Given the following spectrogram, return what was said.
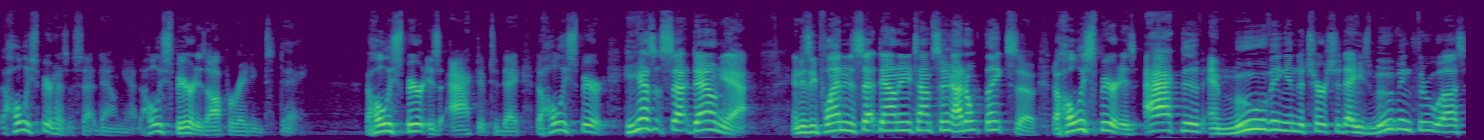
the Holy Spirit hasn't sat down yet. The Holy Spirit is operating today. The Holy Spirit is active today. The Holy Spirit, He hasn't sat down yet. And is he planning to set down anytime soon? I don't think so. The Holy Spirit is active and moving into church today. He's moving through us,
